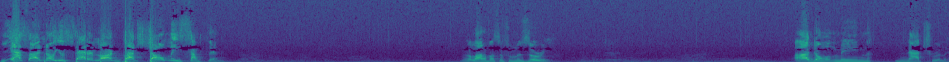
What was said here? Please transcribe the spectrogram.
Yes, I know you said it, Lord, but show me something. A lot of us are from Missouri. I don't mean naturally.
